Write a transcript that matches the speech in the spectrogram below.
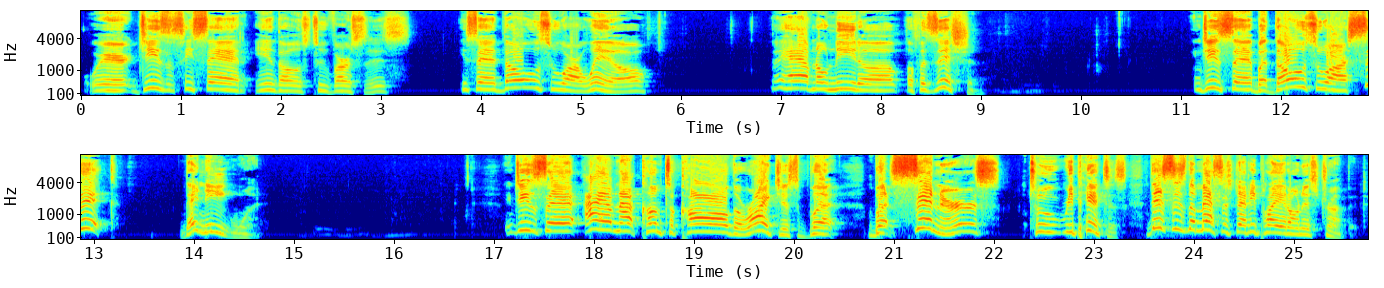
where Jesus, he said in those two verses, he said, those who are well, they have no need of a physician. And Jesus said, but those who are sick, they need one. And Jesus said, I have not come to call the righteous, but, but sinners to repentance. This is the message that he played on his trumpet.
